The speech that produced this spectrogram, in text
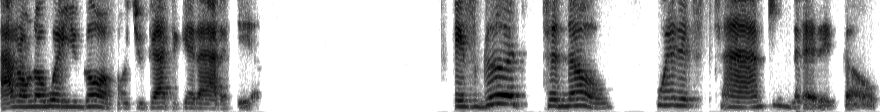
I don't know where you're going, but you got to get out of here. It's good to know when it's time to let it go.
